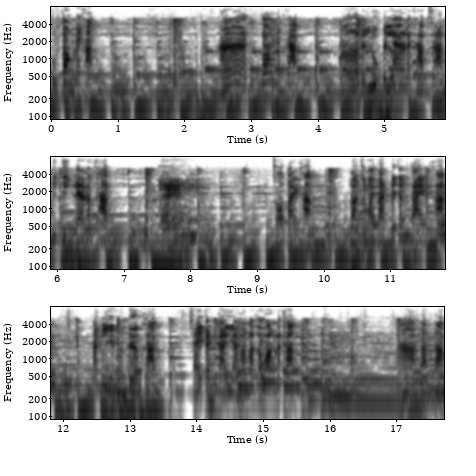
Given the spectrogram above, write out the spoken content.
ถูกต้องไหมครับ อ่า ถูกต้องนะครับ อ่า เป็นรูปเป็นร่างนะครับ สามมิติแล้วนะครับแฮ่ต่อไปครับ เราจะมาตัดด้วยกันไกรนะครับ นักเรียนเหมือนเดิมครับ ใช้กันไกรอย่างระมัดระวังนะครับ อ่า ตัดตาม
